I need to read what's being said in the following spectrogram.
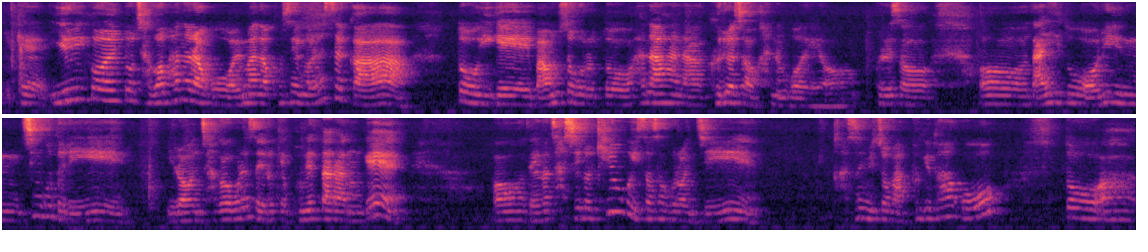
이렇게 이걸 또 작업하느라고 얼마나 고생을 했을까 또 이게 마음속으로 또 하나하나 그려져 가는 거예요. 그래서 어, 나이도 어린 친구들이 이런 작업을 해서 이렇게 보냈다라는 게 어, 내가 자식을 키우고 있어서 그런지 가슴이 좀 아프기도 하고 또 아,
